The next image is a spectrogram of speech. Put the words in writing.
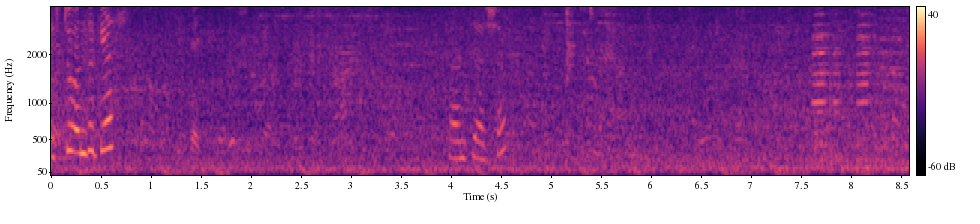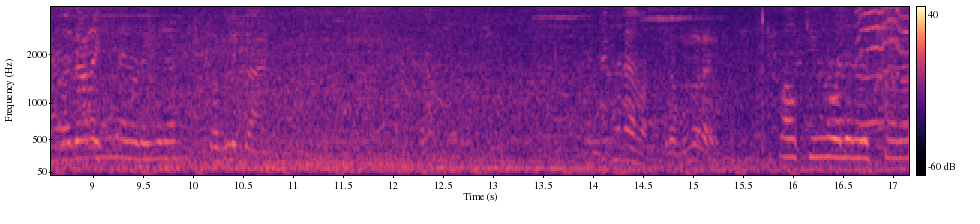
ಎಷ್ಟು ಒಂದಕ್ಕೆ ಕಾಂತಿ ಆಶಾ ವಾವ್ ಕ್ಯೂ ಒಲೆ ನಡೆಸ್ತಾಳೆ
